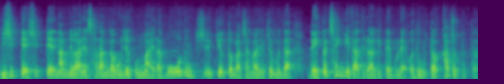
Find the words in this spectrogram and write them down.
20대, 10대 남녀 간의 사랑과 우정뿐만 아니라 모든 지- 기업도 마찬가지고 전부 다 내 것 챙기 다 들어가기 때문에 어디부터 가족부터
